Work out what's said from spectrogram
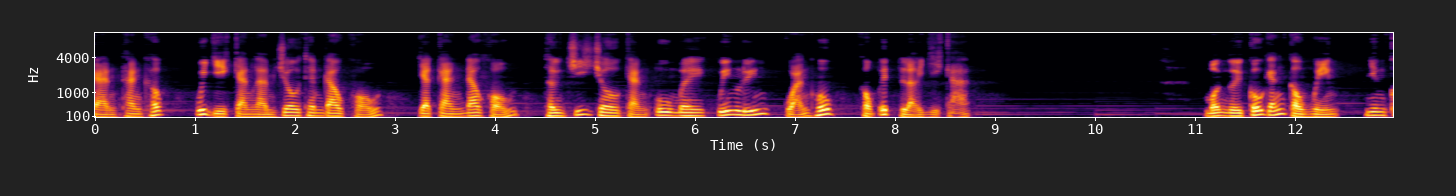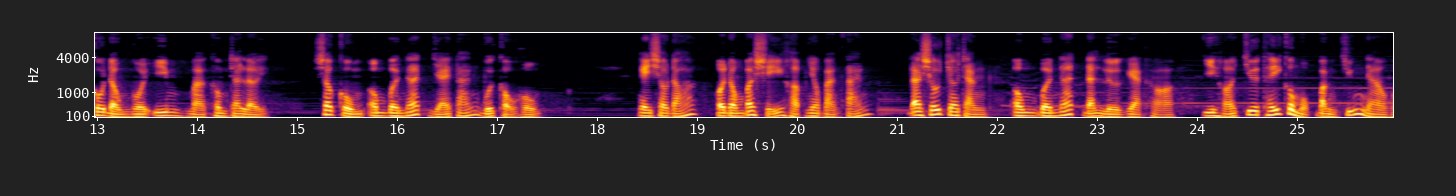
Càng than khóc, quý vị càng làm Joe thêm đau khổ, và càng đau khổ, thân trí Joe càng u mê, quyến luyến, quảng hốt, không ích lợi gì cả. Mọi người cố gắng cầu nguyện, nhưng cô đồng ngồi im mà không trả lời. Sau cùng, ông Bernard giải tán buổi cầu hồn. Ngay sau đó, hội đồng bác sĩ họp nhau bàn tán. Đa số cho rằng ông Bernard đã lừa gạt họ vì họ chưa thấy có một bằng chứng nào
